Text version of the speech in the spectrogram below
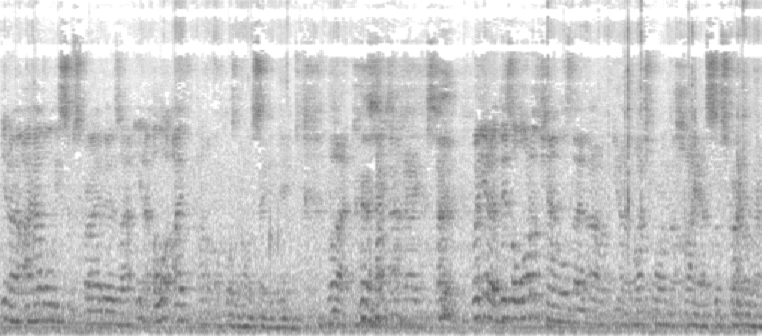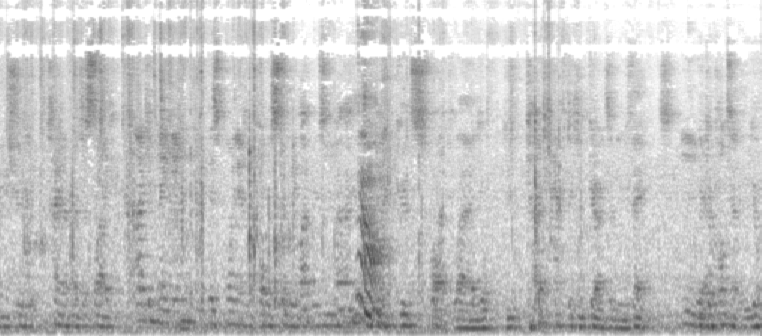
you know, I have all these subscribers. I, you know, a lot. I've, I don't, of course, I don't want to say any names, but but you know, there's a lot of channels that are, you know, much more the higher subscriber range who kind of are just like, I can make it at this point and probably still be I, I losing. I think No. you're a good spot where you you kind of have to keep going to new things Mm. with your content. Your,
